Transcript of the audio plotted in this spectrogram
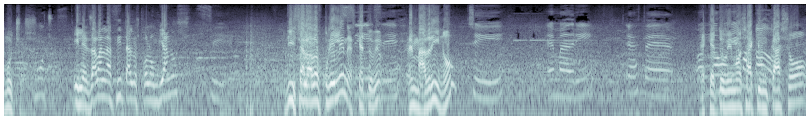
Muchos. Muchos. ¿Y les daban la cita a los colombianos? Sí. Díselo a los prilines que tuvieron. En Madrid, ¿no? Sí, en Madrid. Este, es que tuvimos aquí un caso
